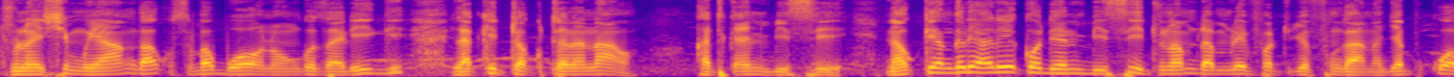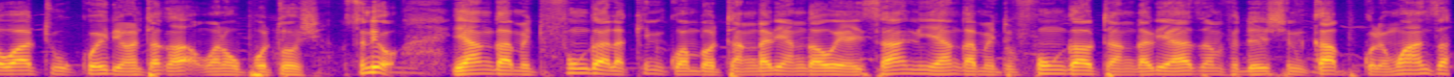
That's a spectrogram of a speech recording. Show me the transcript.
Tunaheshimu Yanga kwa sababu wao wanaongoza ligi, lakini tutakutana nao katika NBC na ukiangalia record ya NBC tuna muda mrefu hatujafungana, japokuwa watu kweli wanataka wanaupotosha, si ndio? Yanga ametufunga, lakini kwamba utaangalia ngao ya hisani, Yanga ametufunga, utaangalia Azam Federation Cup kule Mwanza,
